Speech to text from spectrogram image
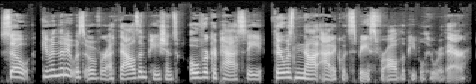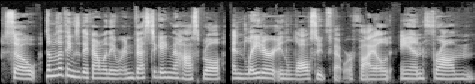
So, given that it was over a thousand patients over capacity, there was not adequate space for all the people who were there. So, some of the things that they found when they were investigating the hospital and later in lawsuits that were filed and from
